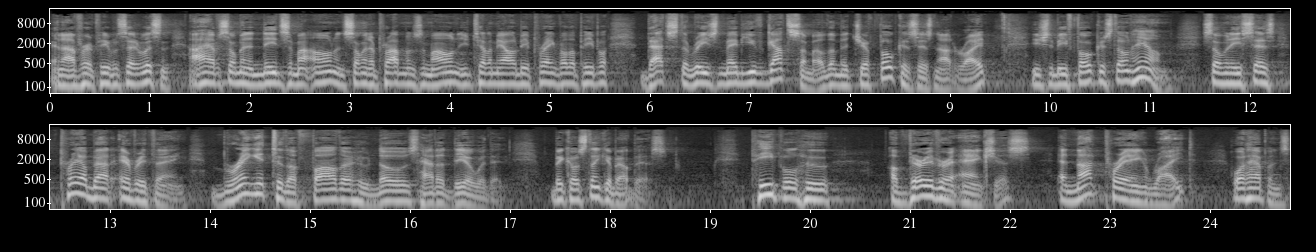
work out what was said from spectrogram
And I've heard people say, listen, I have so many needs of my own and so many problems of my own, and you telling me I ought to be praying for other people. That's the reason maybe you've got some of them, that your focus is not right. You should be focused on Him. So when He says, pray about everything, bring it to the Father who knows how to deal with it. Because think about this people who are very, very anxious and not praying right, what happens?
